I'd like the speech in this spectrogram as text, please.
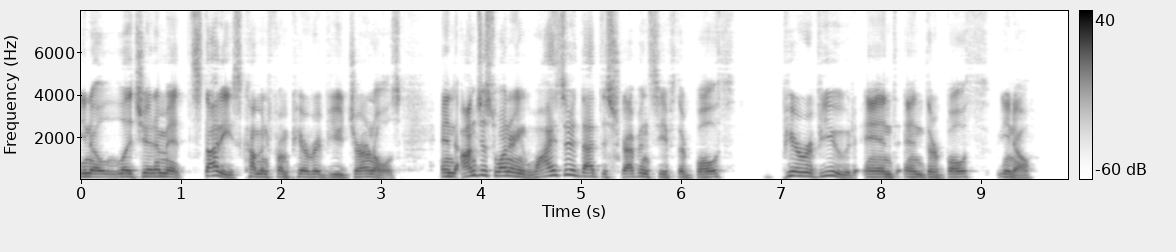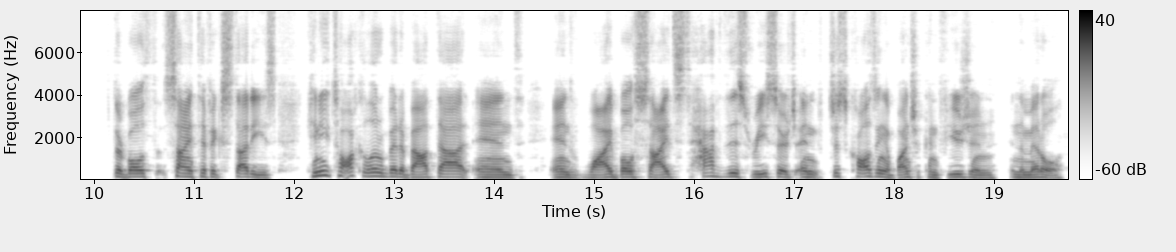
you know, legitimate studies coming from peer reviewed journals. And I'm just wondering why is there that discrepancy if they're both peer reviewed and and they're both, you know, they're both scientific studies. Can you talk a little bit about that and and why both sides have this research and just causing a bunch of confusion in the middle?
